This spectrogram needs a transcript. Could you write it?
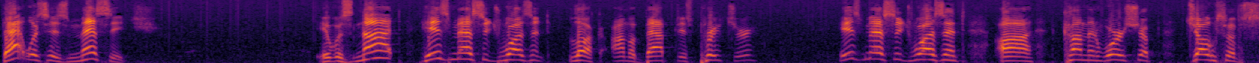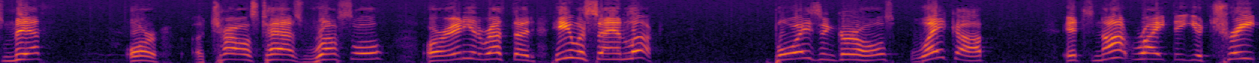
That was his message. It was not, his message wasn't, look, I'm a Baptist preacher. His message wasn't, uh, come and worship Joseph Smith or uh, Charles Taze Russell or any of the rest of it. He was saying, look, boys and girls, wake up. It's not right that you treat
